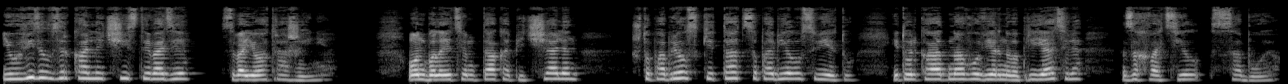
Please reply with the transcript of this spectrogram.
и увидел в зеркально чистой воде свое отражение. Он был этим так опечален, что побрел скитаться по белу свету и только одного верного приятеля захватил с собою.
